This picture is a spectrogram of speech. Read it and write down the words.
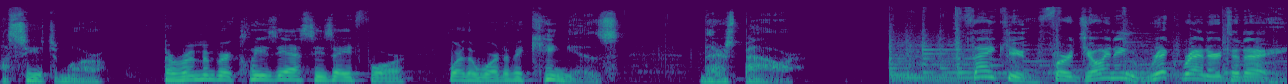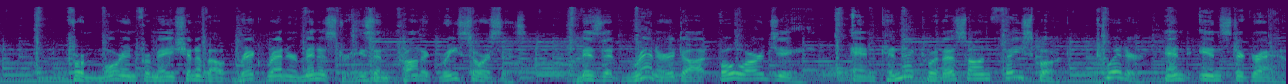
I'll see you tomorrow. But remember Ecclesiastes 8 4, where the word of a king is, there's power. Thank you for joining Rick Renner today. For more information about Rick Renner Ministries and product resources, visit renner.org and connect with us on Facebook, Twitter, and Instagram.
